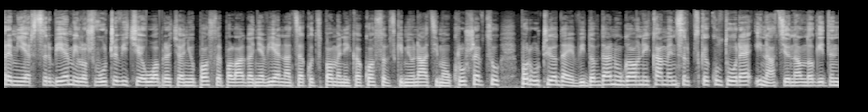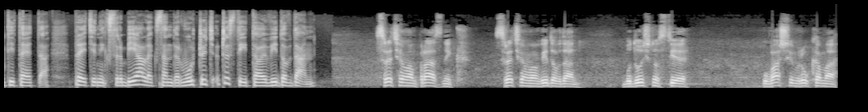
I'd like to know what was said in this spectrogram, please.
Premijer Srbije Miloš Vučević je u obraćanju posle polaganja vijenaca kod spomenika kosovskim junacima u Kruševcu poručio da je Vidovdan ugaoni kamen srpske kulture i nacionalnog identiteta. Predsjednik Srbije Aleksandar Vučić čestitao je Vidovdan. Srećan vam praznik, srećan vam Vidovdan. Budućnost je u vašim rukama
